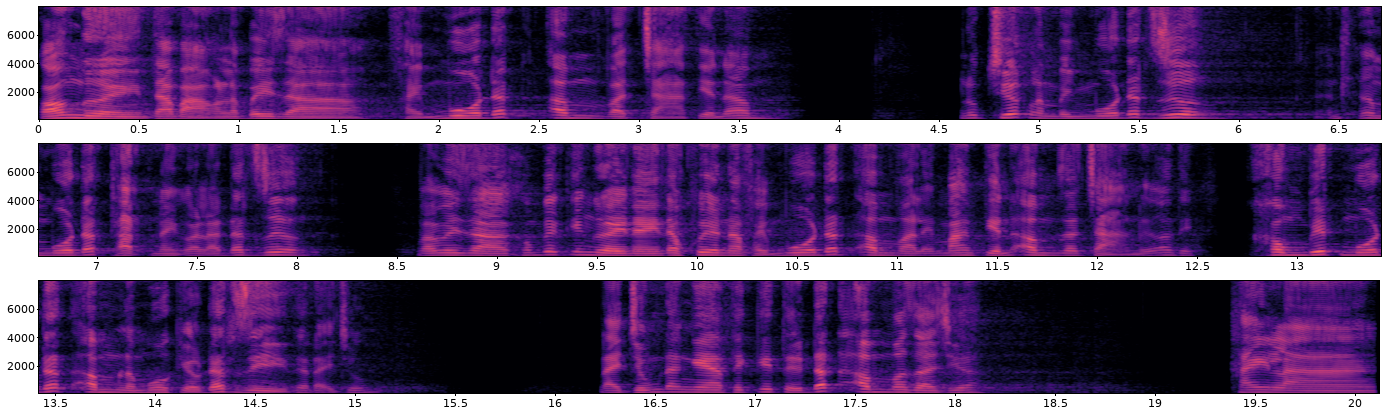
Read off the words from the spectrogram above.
Có người người ta bảo là bây giờ phải mua đất âm và trả tiền âm. Lúc trước là mình mua đất dương, mua đất thật này gọi là đất dương. Và bây giờ không biết cái người này người ta khuyên là phải mua đất âm và lại mang tiền âm ra trả nữa thì không biết mua đất âm là mua kiểu đất gì thưa đại chúng đại chúng đã nghe thấy cái từ đất âm bao giờ chưa? Hay là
